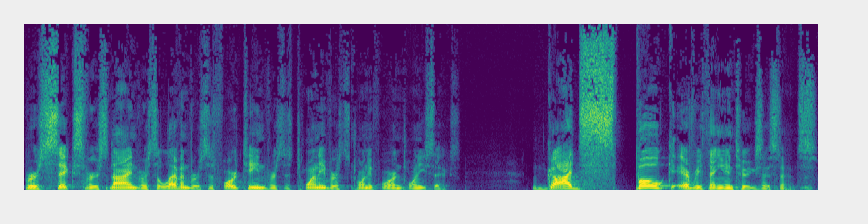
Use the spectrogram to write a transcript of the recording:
Verse 6, verse 9, verse 11, verses 14, verses 20, verses 24, and 26. God spoke everything into existence.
